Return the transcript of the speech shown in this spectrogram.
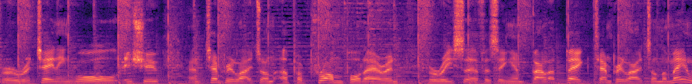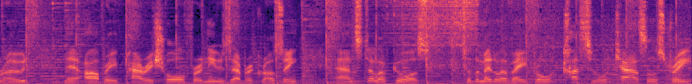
for a retaining wall issue. And temporary lights on Upper Prom, Port Erin for resurfacing. And Ballabeg, temporary lights on the main road near Arbory Parish Hall for a new zebra crossing. And still, of course, to the middle of April, Castle, Castle Street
